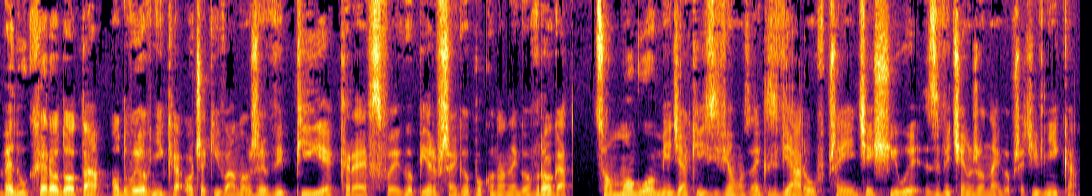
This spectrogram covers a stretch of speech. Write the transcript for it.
Według Herodota od wojownika oczekiwano, że wypije krew swojego pierwszego pokonanego wroga, co mogło mieć jakiś związek z wiarą w przejęcie siły zwyciężonego przeciwnika.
